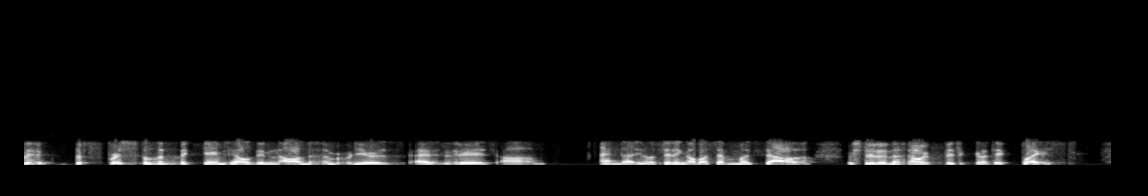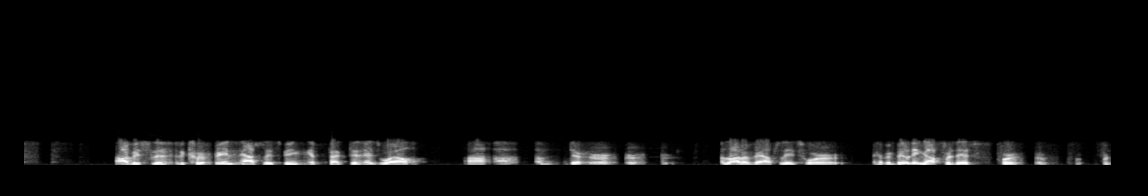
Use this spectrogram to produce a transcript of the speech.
be the first Olympic Games held in odd number of years as it is. Um, and, uh, you know, sitting about seven months out, we still don't know if it's going to take place. Obviously, the Korean athletes being affected as well. Uh, um, there are a lot of athletes who are, have been building up for this for for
